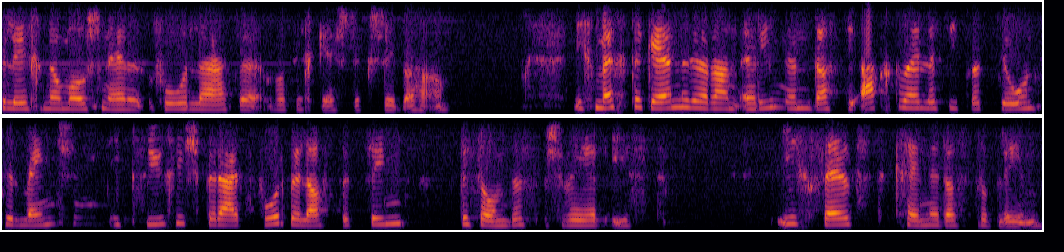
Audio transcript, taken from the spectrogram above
vielleicht nochmal schnell vorlesen, was ich gestern geschrieben habe. Ich möchte gerne daran erinnern, dass die aktuelle Situation für Menschen, die psychisch bereits vorbelastet sind, besonders schwer ist. Ich selbst kenne das Problem,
